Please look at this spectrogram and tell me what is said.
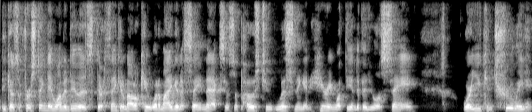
because the first thing they want to do is they're thinking about okay what am i going to say next as opposed to listening and hearing what the individual is saying where you can truly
